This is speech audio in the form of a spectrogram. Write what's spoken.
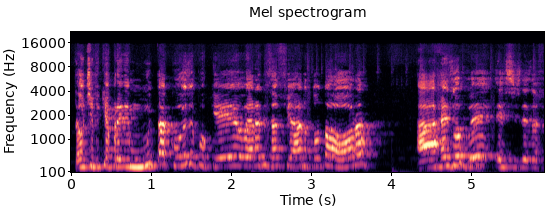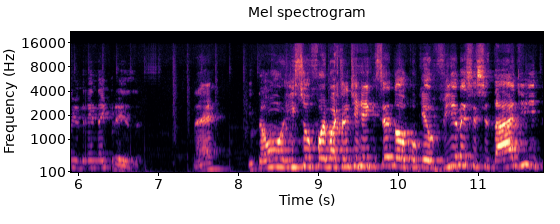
Então tive que aprender muita coisa porque eu era desafiado toda hora a resolver esses desafios dentro da empresa, né? Então, isso foi bastante enriquecedor, porque eu via necessidade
